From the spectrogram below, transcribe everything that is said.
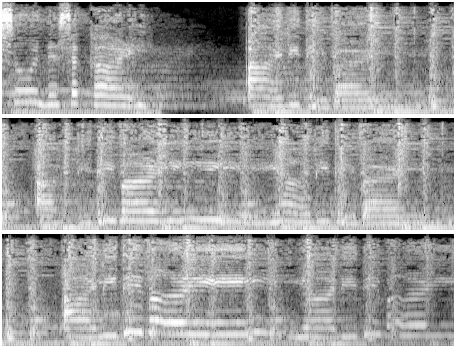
सोन सकाळी. आली दिवाळी आली दिवाळी आली दिवाळी आली दिवाळी आली दिवाळी.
